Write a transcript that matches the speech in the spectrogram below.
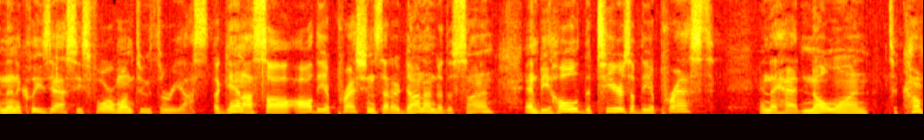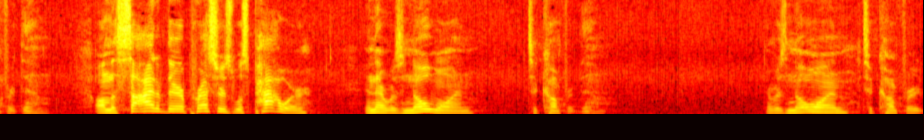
And then Ecclesiastes 4 1 through 3. I, again, I saw all the oppressions that are done under the sun, and behold, the tears of the oppressed, and they had no one to comfort them. On the side of their oppressors was power, and there was no one to comfort them. There was no one to comfort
